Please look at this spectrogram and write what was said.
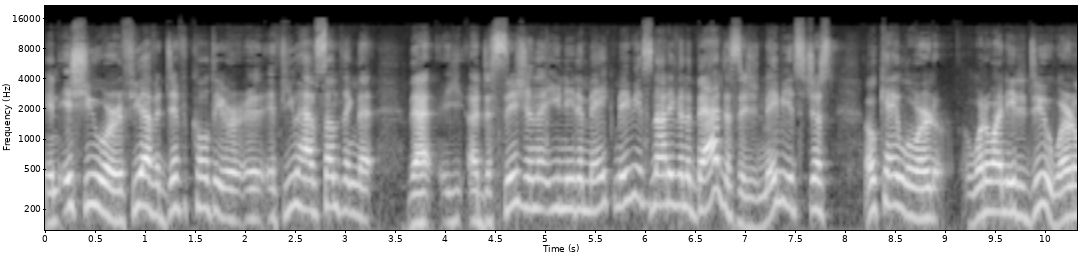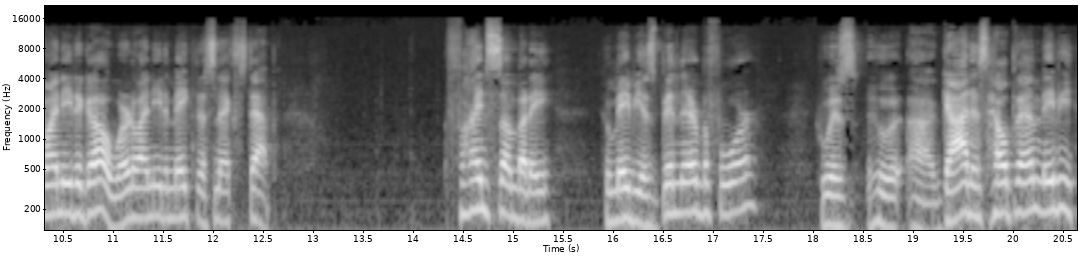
an issue or if you have a difficulty or uh, if you have something that, that a decision that you need to make, maybe it's not even a bad decision. Maybe it's just, okay, Lord, what do I need to do? Where do I need to go? Where do I need to make this next step? Find somebody who maybe has been there before, who is who uh, God has helped them. Maybe,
